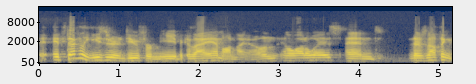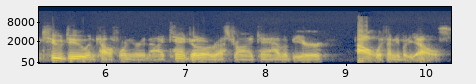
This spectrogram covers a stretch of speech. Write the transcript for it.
it's definitely easier to do for me because I am on my own in a lot of ways, and there's nothing to do in California right now. I can't go to a restaurant. I can't have a beer out with anybody else.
